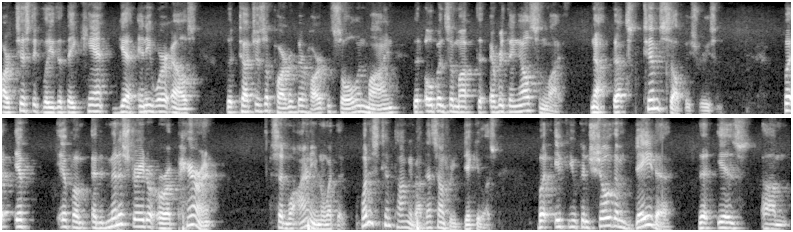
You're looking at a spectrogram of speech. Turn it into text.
artistically that they can't get anywhere else that touches a part of their heart and soul and mind that opens them up to everything else in life. Now, that's Tim's selfish reason. But if if a, an administrator or a parent said, "Well, I don't even know what the what is Tim talking about? That sounds ridiculous." But if you can show them data that is um,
